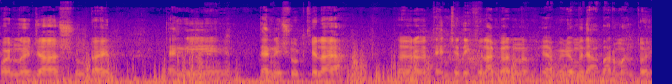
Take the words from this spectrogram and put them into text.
पण ज्या शूट आहेत त्यांनी त्यांनी शूट केला आहे. तर त्यांचे देखील आपण या व्हिडिओमध्ये आभार मानतोय.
